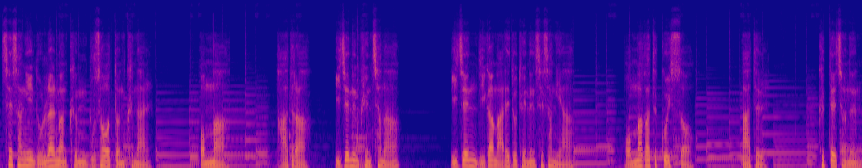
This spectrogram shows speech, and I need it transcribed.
세상이 놀랄 만큼 무서웠던 그날. 엄마. 아들아. 이제는 괜찮아. 이젠 네가 말해도 되는 세상이야. 엄마가 듣고 있어. 아들. 그때 저는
